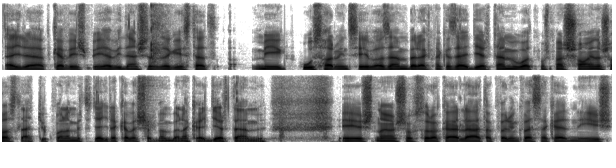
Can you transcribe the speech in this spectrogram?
egyre kevésbé evidens ez az egész. Tehát még 20-30 éve az embereknek ez egyértelmű volt, most már sajnos azt látjuk valamit, hogy egyre kevesebb embernek egyértelmű. És nagyon sokszor akár láttak velünk veszekedni is,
